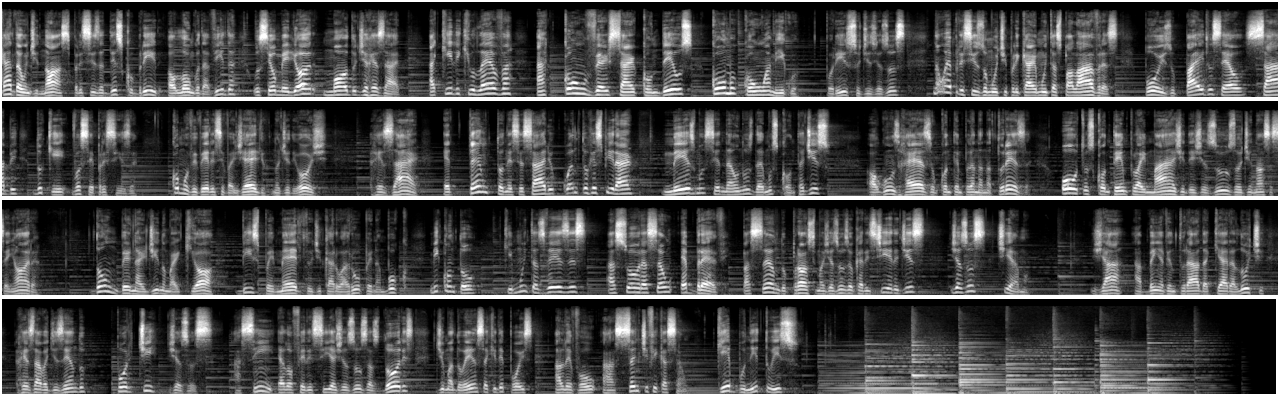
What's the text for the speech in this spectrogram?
Cada um de nós precisa descobrir ao longo da vida o seu melhor modo de rezar, aquele que o leva a conversar com Deus como com um amigo. Por isso, diz Jesus, não é preciso multiplicar muitas palavras, pois o Pai do céu sabe do que você precisa. Como viver esse evangelho no dia de hoje? Rezar é tanto necessário quanto respirar mesmo se não nos damos conta disso. Alguns rezam contemplando a natureza, outros contemplam a imagem de Jesus ou de Nossa Senhora. Dom Bernardino Marquió, bispo emérito de Caruaru, Pernambuco, me contou que muitas vezes a sua oração é breve. Passando próximo a Jesus Eucaristia, ele diz: Jesus, te amo. Já a bem-aventurada Chiara Lute rezava dizendo: por ti, Jesus. Assim, ela oferecia a Jesus as dores de uma doença que depois a levou à santificação. Que bonito isso!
